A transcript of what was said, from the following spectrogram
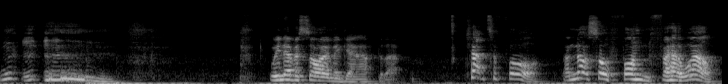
we never saw him again after that. Chapter 4. I'm not so fond farewell.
